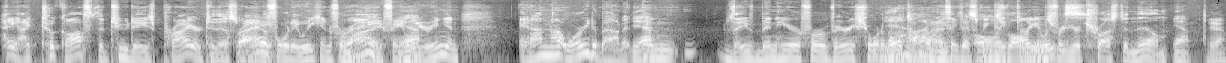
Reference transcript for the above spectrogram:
"Hey, I took off the two days prior to this. So I had a four day weekend for my family yeah. reunion, and I'm not worried about it." Yeah. And they've been here for a very short amount of Yeah, time, and I think that speaks volumes for your trust in them. Yeah. Yeah,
